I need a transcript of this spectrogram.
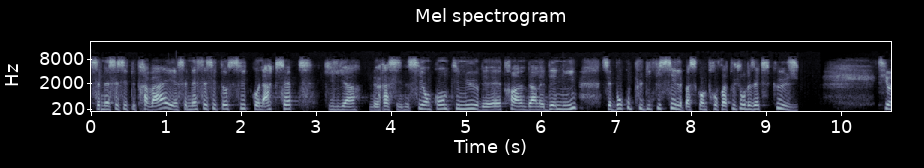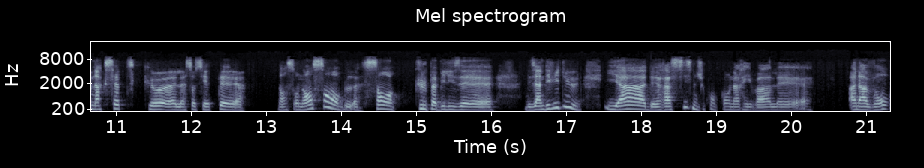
Ça nécessite du travail et ça nécessite aussi qu'on accepte qu'il y a le racisme. Si on continue d'être dans le déni, c'est beaucoup plus difficile parce qu'on trouvera toujours des excuses. Si on accepte que la société dans son ensemble, sans culpabiliser les individus, il y a des racismes, je crois qu'on arrive à les en avant.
